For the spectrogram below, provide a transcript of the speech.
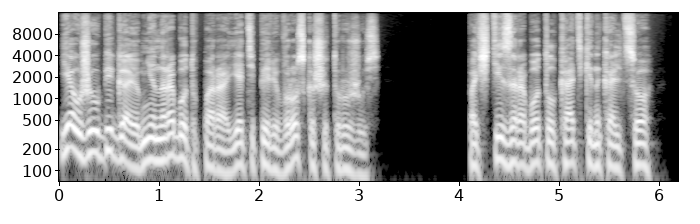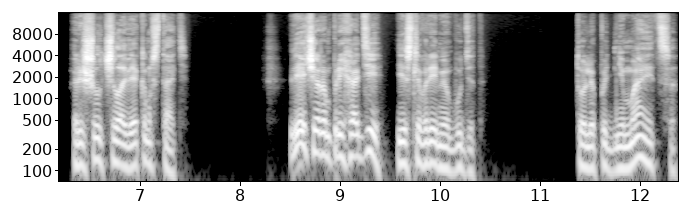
Я уже убегаю, мне на работу пора, я теперь в роскоши тружусь. Почти заработал Катьке на кольцо, решил человеком стать. Вечером приходи, если время будет. Толя поднимается,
